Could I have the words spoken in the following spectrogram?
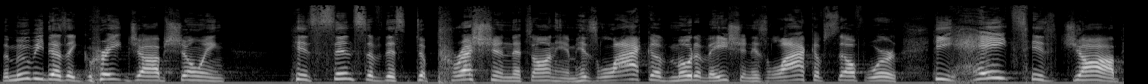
The movie does a great job showing his sense of this depression that's on him, his lack of motivation, his lack of self worth. He hates his job.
